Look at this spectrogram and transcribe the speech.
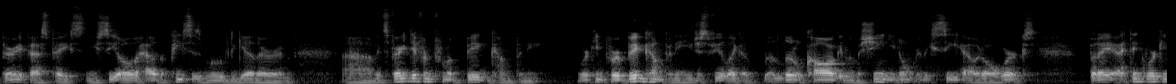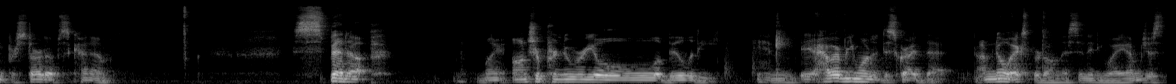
very fast paced, and you see all how the pieces move together and um, it's very different from a big company. Working for a big company, you just feel like a, a little cog in the machine. You don't really see how it all works. But I, I think working for startups kind of sped up my entrepreneurial ability in however you want to describe that. I'm no expert on this in any way. I'm just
